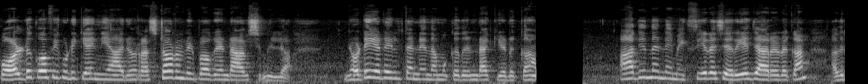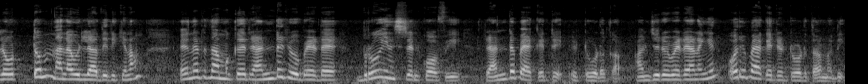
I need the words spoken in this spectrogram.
കോൾഡ് കോഫി കുടിക്കാൻ ഇനി ആരും റെസ്റ്റോറന്റിൽ പോകേണ്ട ആവശ്യമില്ല. ഞൊടയിടയിൽ തന്നെ നമുക്കത് ഉണ്ടാക്കിയെടുക്കാം. ആദ്യം തന്നെ മിക്സിയുടെ ചെറിയ ജാർ എടുക്കാം. അതിലൊട്ടും നനവില്ലാതിരിക്കണം. എന്നിട്ട് നമുക്ക് രണ്ട് രൂപയുടെ ബ്രൂ ഇൻസ്റ്റന്റ് കോഫി രണ്ട് പാക്കറ്റ് ഇട്ട് കൊടുക്കാം. അഞ്ച് രൂപയുടെ ആണെങ്കിൽ ഒരു പാക്കറ്റ് ഇട്ട് കൊടുത്താൽ മതി.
